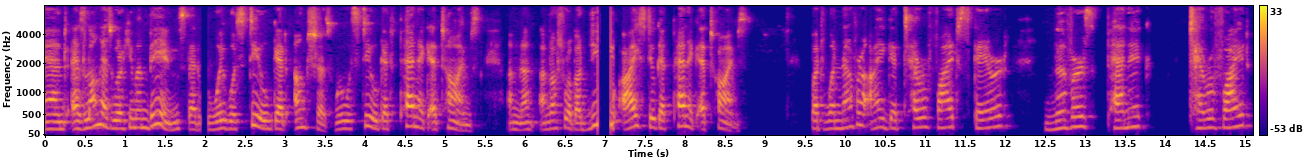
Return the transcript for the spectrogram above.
And as long as we're human beings, that we will still get anxious, we will still get panic at times, I'm not, I'm not sure about you. I still get panic at times. But whenever I get terrified, scared, nervous, panic, terrified,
